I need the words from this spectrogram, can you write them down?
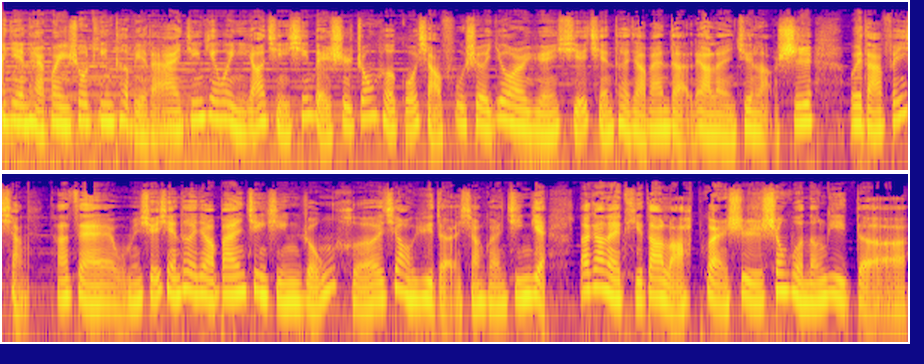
教育电台欢迎收听《特别的爱》，今天为你邀请新北市中和国小附设幼儿园学前特教班的廖兰君老师，为大家分享他在我们学前特教班进行融合教育的相关经验。那刚才提到了，不管是生活能力的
